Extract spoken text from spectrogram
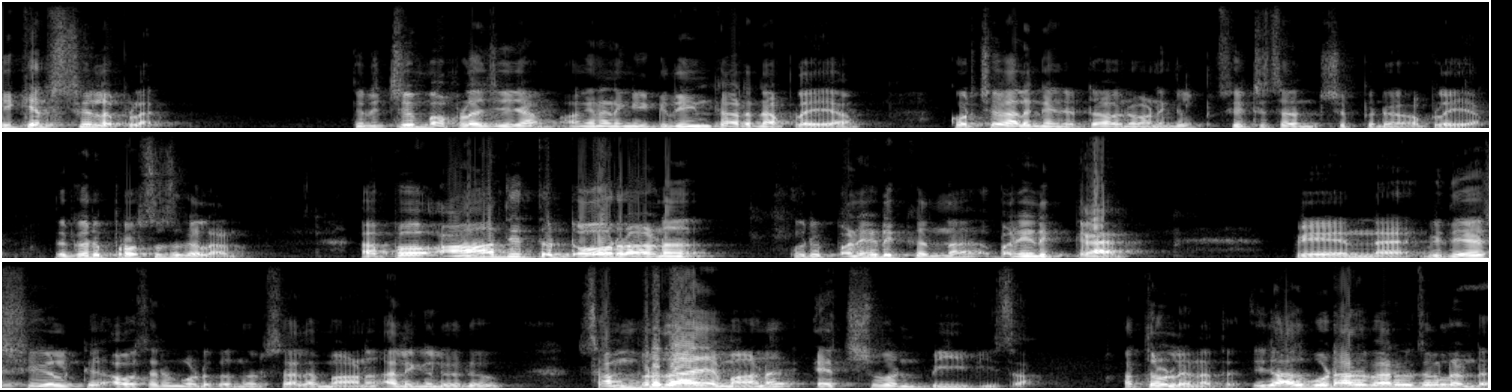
ഈ ക്യാൻ സ്റ്റിൽ അപ്ലൈ തിരിച്ചും അപ്ലൈ ചെയ്യാം. അങ്ങനെയാണെങ്കിൽ ഗ്രീൻ കാർഡിന് അപ്ലൈ ചെയ്യാം. കുറച്ച് കാലം കഴിഞ്ഞിട്ട് അവന് വേണമെങ്കിൽ സിറ്റിസൺഷിപ്പിന് അപ്ലൈ ചെയ്യാം. ഇതൊക്കെ ഒരു പ്രോസസ്സുകളാണ് അപ്പോൾ ആദ്യത്തെ ഡോറാണ് ഒരു പണിയെടുക്കുന്ന പണിയെടുക്കാൻ. പിന്നെ വിദേശികൾക്ക് അവസരം കൊടുക്കുന്ന ഒരു സ്ഥലമാണ്. അല്ലെങ്കിൽ ഒരു സമ്പ്രദായമാണ് എച്ച് വൺ ബി വിസ അത്രേ ഉള്ളൂ ഇതിനകത്ത്. ഇത് അത് കൂടാതെ വേറെ വിസകളുണ്ട്.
